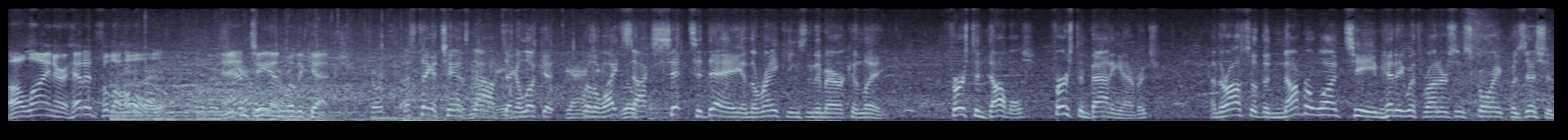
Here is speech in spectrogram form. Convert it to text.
A liner headed for the hole. And Teahen with the catch. Let's take a chance now to take a look at where the White Sox sit today in the rankings in the American League. First in doubles, first in batting average, and they're also the number one team hitting with runners in scoring position.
